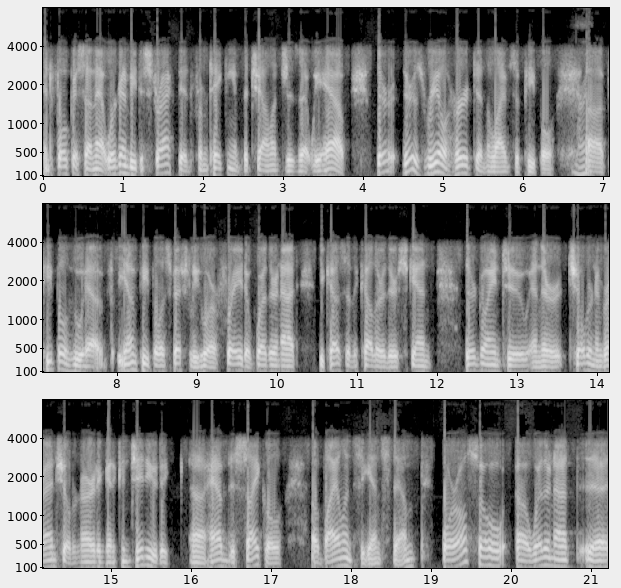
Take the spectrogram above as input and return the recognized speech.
and focus on that, we're going to be distracted from taking up the challenges that we have. There there's real hurt in the lives of people, right. uh, people who have young people especially who are afraid of whether or not because of the color of their skin they're going to and their children and grandchildren are going to continue to uh, have this cycle of violence against them, or also uh, whether or not uh,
